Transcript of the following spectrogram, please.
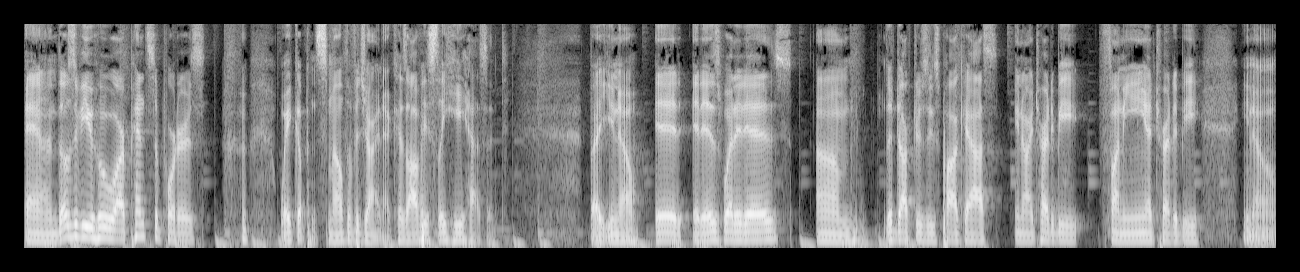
And those of you who are Pence supporters, wake up and smell the vagina because obviously he hasn't. But you know, it it is what it is. Um, the Dr. Zeus podcast, you know, I try to be funny, I try to be, you know,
